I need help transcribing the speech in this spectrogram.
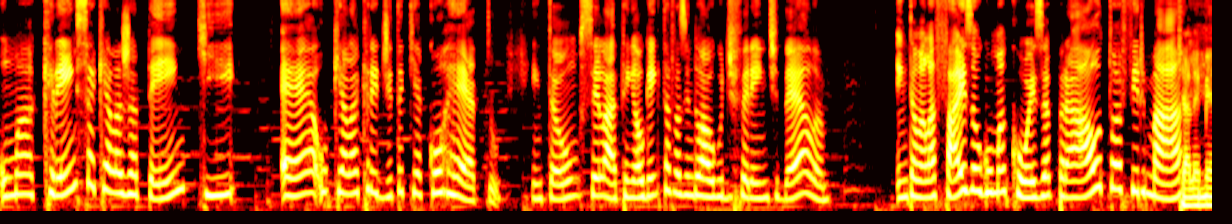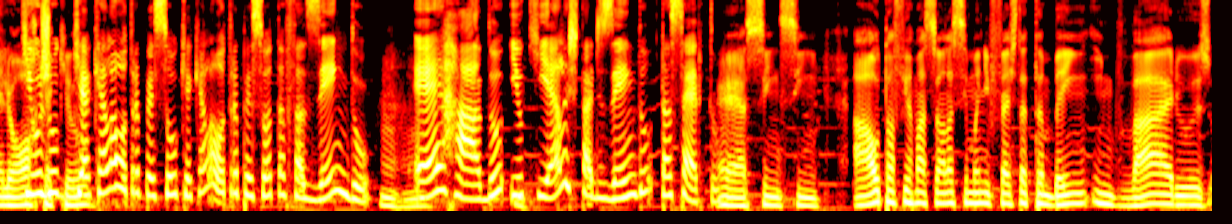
uma crença que ela já tem que é o que ela acredita que é correto. Então, sei lá, tem alguém que tá fazendo algo diferente dela, então ela faz alguma coisa para autoafirmar Que ela é melhor que, o aquilo. que aquela outra pessoa, o que aquela outra pessoa tá fazendo Uhum. é errado e o que ela está dizendo tá certo. É, sim, sim. A autoafirmação ela se manifesta também em vários,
